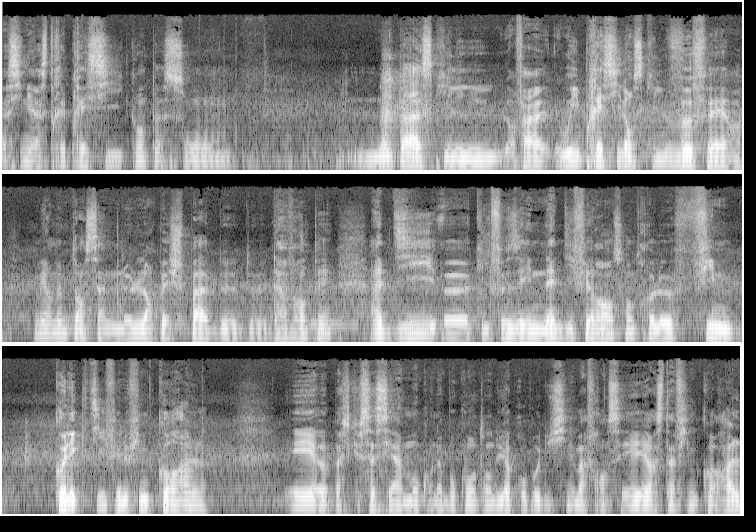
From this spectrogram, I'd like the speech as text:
un cinéaste très précis quant à son non pas à ce qu'il, enfin, oui, précis dans ce qu'il veut faire, mais en même temps, ça ne l'empêche pas d'inventer, a dit euh, qu'il faisait une nette différence entre le film collectif et le film choral. Et euh, parce que ça, c'est un mot qu'on a beaucoup entendu à propos du cinéma français. euh, C'est un film choral.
